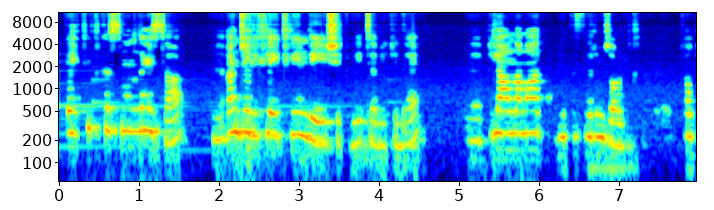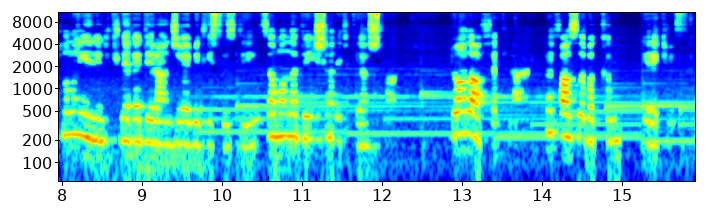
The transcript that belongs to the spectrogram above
Tehdit kısmında ise öncelikle iklim değişikliği tabii ki de, e, planlama ve tasarım zorlukları, toplumun yeniliklere direnci ve bilgisizliği, zamanla değişen ihtiyaçlar, doğal afetler ve fazla bakım gerekmesi.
